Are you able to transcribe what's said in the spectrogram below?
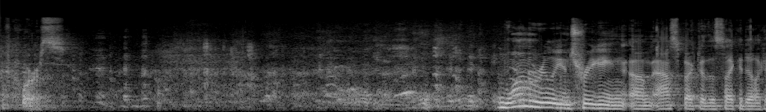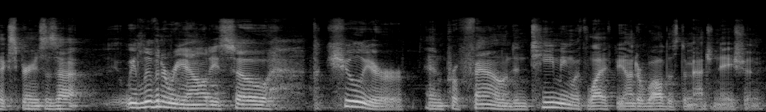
of course. One really intriguing um, aspect of the psychedelic experience is that we live in a reality so peculiar and profound and teeming with life beyond our wildest imagination.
